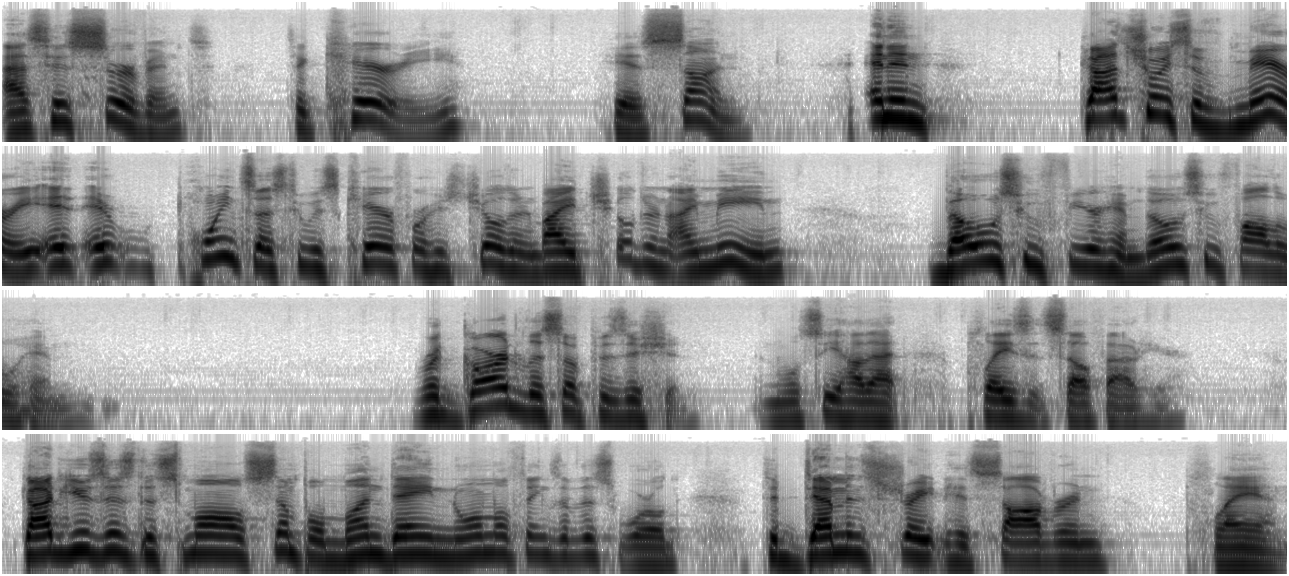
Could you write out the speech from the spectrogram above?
as his servant to carry his son. And in God's choice of Mary, it, it points us to his care for his children. By children, I mean those who fear him, those who follow him, regardless of position. And we'll see how that plays itself out here. God uses the small, simple, mundane, normal things of this world to demonstrate his sovereign plan.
